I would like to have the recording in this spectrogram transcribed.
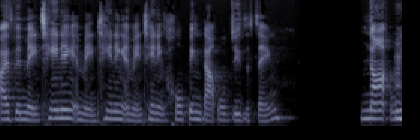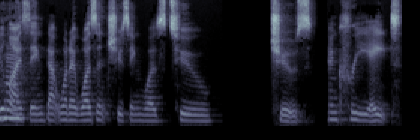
I've been maintaining and maintaining and maintaining, hoping that will do the thing, not Mhm. realizing that what I wasn't choosing was to choose and create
